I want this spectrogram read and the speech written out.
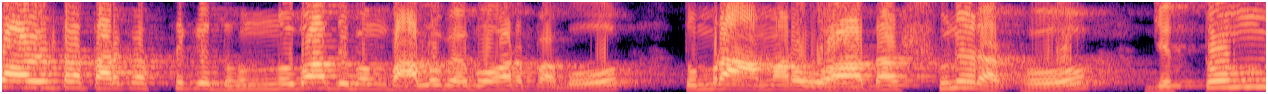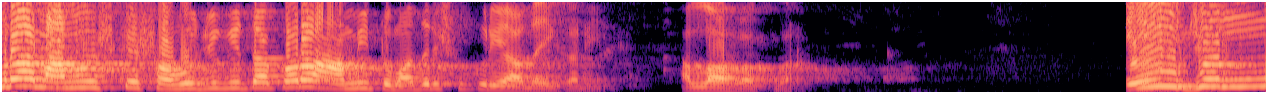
পাল্টা তার কাছ থেকে ধন্যবাদ এবং ভালো ব্যবহার পাবো। তোমরা আমার ওয়াদা শুনে রাখো যে তোমরা মানুষকে সহযোগিতা করো, আমি তোমাদের শুক্রিয়া আদায়কারী আল্লাহ আকবার। এই জন্য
